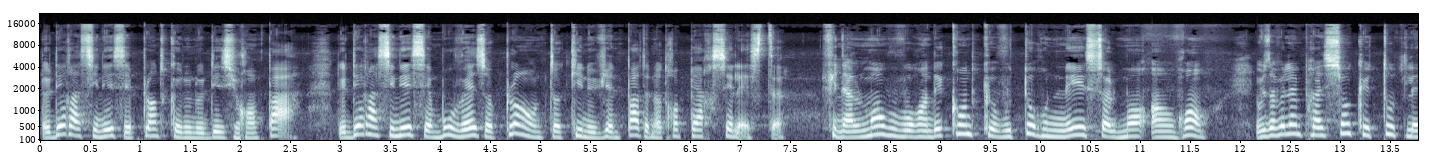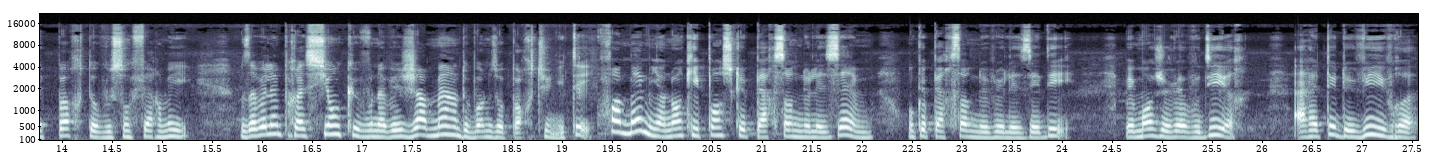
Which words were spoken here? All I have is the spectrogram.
de déraciner ces plantes que nous ne désirons pas, de déraciner ces mauvaises plantes qui ne viennent pas de notre Père céleste. Finalement, vous vous rendez compte que vous tournez seulement en rond. vous avez l'impression que toutes les portes vous sont fermées. Vous avez l'impression que vous n'avez jamais de bonnes opportunités. Parfois même, il y en a qui pensent que personne ne les aime ou que personne ne veut les aider. Mais moi, je vais vous dire, arrêtez de vivre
